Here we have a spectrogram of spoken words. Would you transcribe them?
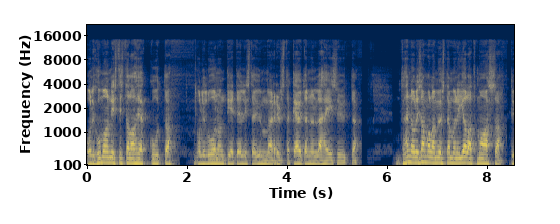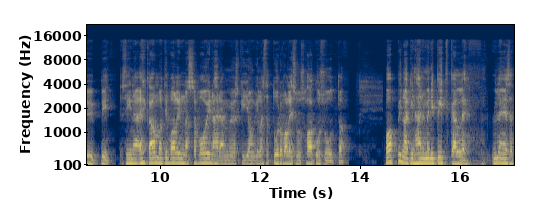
Oli humanistista lahjakkuutta, oli luonnontieteellistä ymmärrystä, käytännönläheisyyttä, mutta hän oli samalla myös tämmöinen jalat maassa tyyppi. Siinä ehkä ammattivalinnassa voi nähdä myöskin jonkinlaista turvallisuushakuisuutta. Pappinakin hän meni pitkälle. Yleensä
